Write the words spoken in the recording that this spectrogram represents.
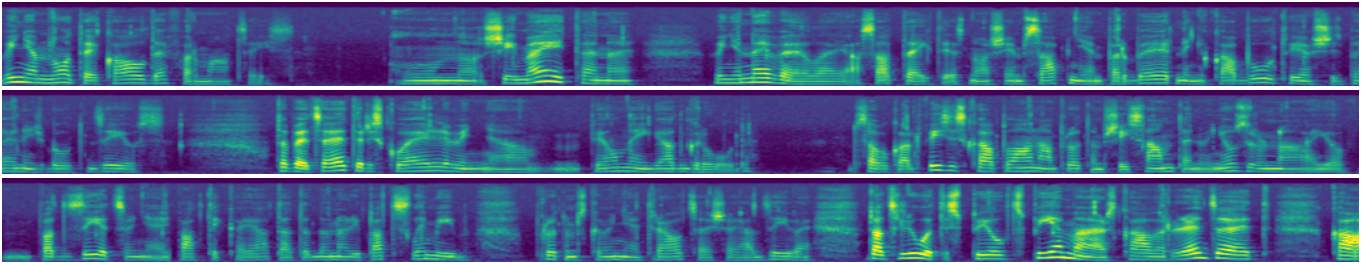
viņam notiek kaula deformācijas. Un šī meitene Viņa nevēlējās atteikties no šiem sapņiem par bērniņu, kā būtu, ja šis bērniņš būtu dzīvs. Tāpēc ēterisko eļļu viņa pilnīgi atgrūda. Savukārt, fiziskā plānā, protams, šī samtene viņu uzrunāja, jo pats zieds viņai patika. Jā, tā tad arī pati slimība, protams, ka viņai traucē šajā dzīvē. Tāds ļoti spilgts piemērs, kā var redzēt, kā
